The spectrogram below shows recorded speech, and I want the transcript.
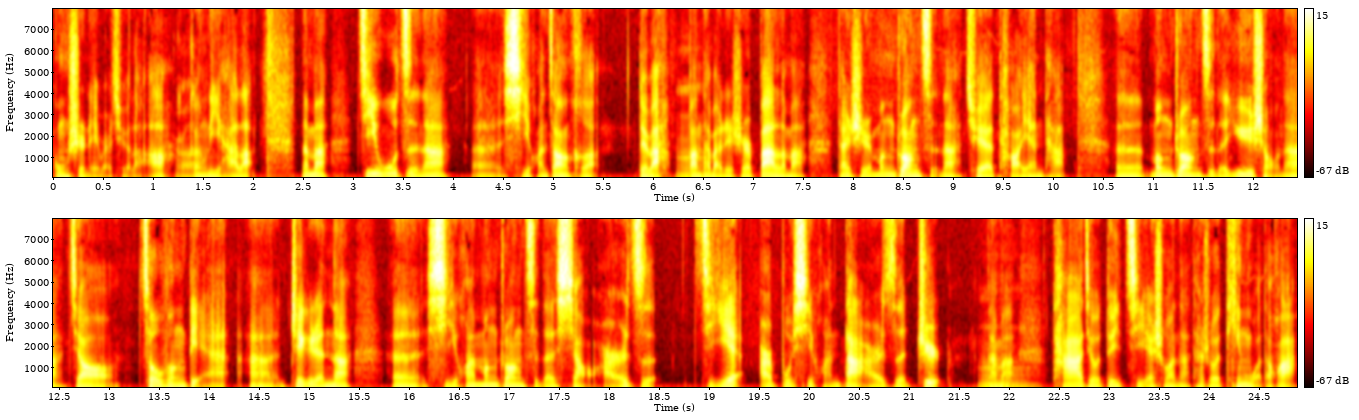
公室那边去了啊啊，更厉害了。那么季武子呢，呃，喜欢臧和，对吧嗯？帮他把这事儿办了嘛。但是孟庄子呢，却讨厌他。呃，孟庄子的御手呢叫邹丰典啊、这个人呢，呃，喜欢孟庄子的小儿子桀，而不喜欢大儿子智。那么嗯他就对桀说呢，他说听我的话，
